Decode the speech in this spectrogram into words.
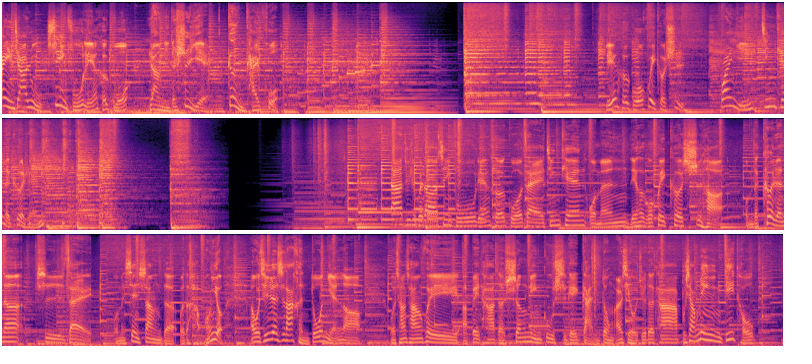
欢迎加入幸福联合国，让你的视野更开阔。联合国会客室，欢迎今天的客人。大家继续回到幸福联合国，在今天我们联合国会客室哈，我们的客人呢是在我们线上的我的好朋友啊，我其实认识他很多年了，我常常会啊被他的生命故事给感动，而且我觉得他不向命运低头，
